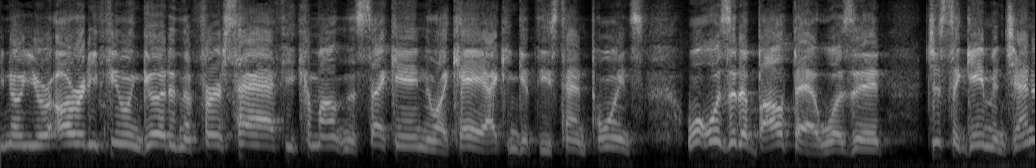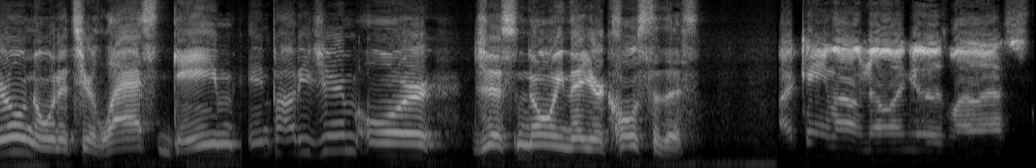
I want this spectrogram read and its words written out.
you know, you're already feeling good in the first half. You come out in the second, you're like, hey, I can get these 10 points. What was it about that? Was it just a game in general, knowing it's your last game in Prouty Gym, or just knowing that you're close to this? I came out knowing it was my last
